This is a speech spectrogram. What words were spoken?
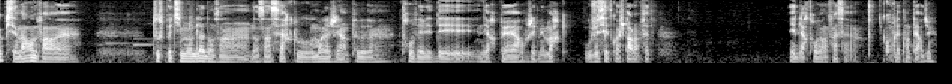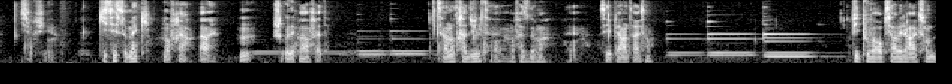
Ouais, puis c'est marrant de voir euh, tout ce petit monde-là dans un, dans un cercle où moi j'ai un peu euh, trouvé des, des repères, où j'ai mes marques, où je sais de quoi je parle en fait. Et de les retrouver en face, euh, complètement perdu. Qui c'est ce mec, mon frère? Ah ouais, hmm, je connais pas en fait. C'est un autre adulte en face de moi. C'est hyper intéressant. Puis de pouvoir observer les réactions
